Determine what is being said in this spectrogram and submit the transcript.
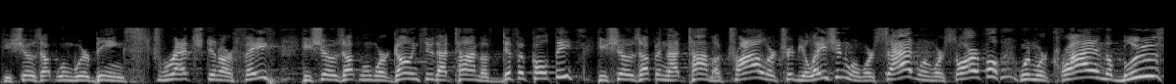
He shows up when we're being stretched in our faith. He shows up when we're going through that time of difficulty. He shows up in that time of trial or tribulation, when we're sad, when we're sorrowful, when we're crying the blues,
